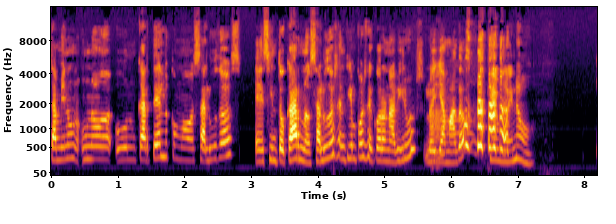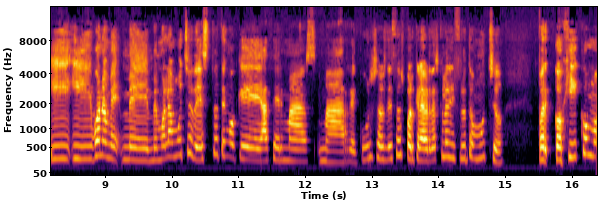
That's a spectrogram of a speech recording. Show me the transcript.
también un, uno- un cartel como saludos eh, sin tocarnos, saludos en tiempos de coronavirus, lo he Ah. llamado. ¡Qué bueno! Y, y, bueno, me, me, me mola mucho de esto, tengo que hacer más, más recursos de estos porque la verdad es que lo disfruto mucho. Por- cogí como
